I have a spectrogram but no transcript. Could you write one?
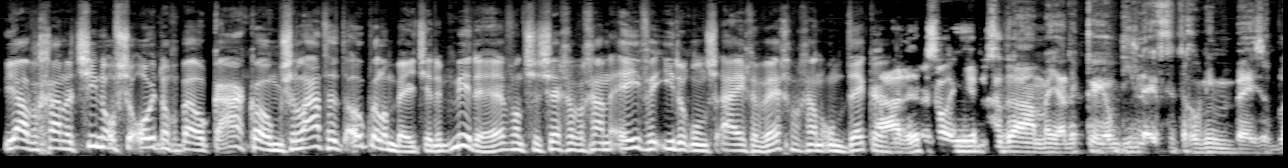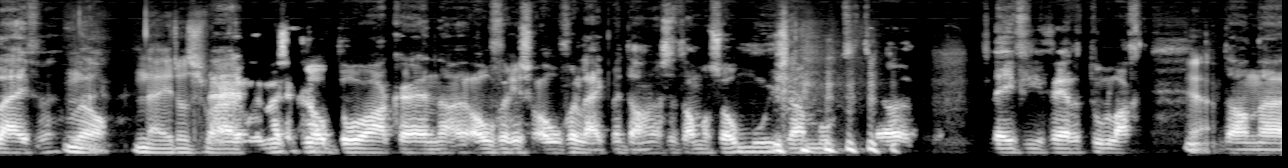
Ja, we gaan het zien of ze ooit nog bij elkaar komen. Ze laten het ook wel een beetje in het midden. Hè? Want ze zeggen, we gaan even ieder ons eigen weg. We gaan ontdekken. Ja, dat hebben ze al eerder gedaan. Maar ja, dan kun je op die leeftijd toch ook niet mee bezig blijven. Nee, nee dat is waar. Nee, dan moet je maar knoop doorhakken. En uh, over is over, lijkt me dan. Als het allemaal zo moeizaam moet. het leven je verder toelacht. Ja. Dan uh,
